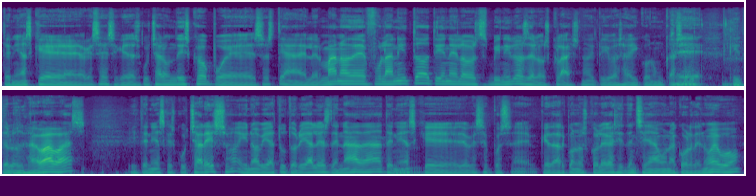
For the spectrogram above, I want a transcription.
tenías que, yo qué sé, si querías escuchar un disco, pues, hostia, el hermano de fulanito tiene los vinilos de los Clash, ¿no? Y tú ibas ahí con un cassette y te los grababas y tenías que escuchar eso y no había tutoriales de nada, tenías que, yo qué sé, pues eh, quedar con los colegas y te enseñaban un acorde nuevo,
